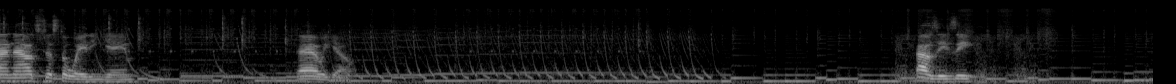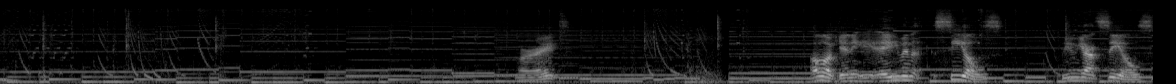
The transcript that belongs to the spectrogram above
Yeah, now it's just a waiting game. There we go. That was easy. Alright. Oh look, and even seals. We even got seals.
